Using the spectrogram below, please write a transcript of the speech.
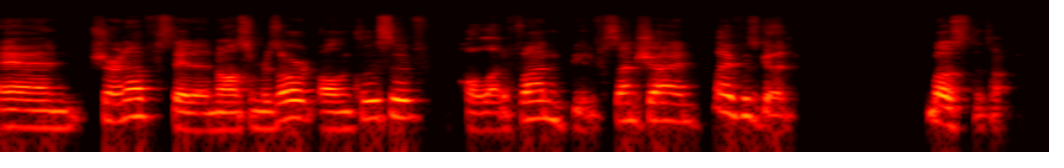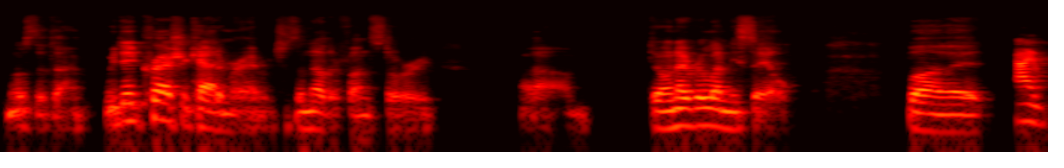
And sure enough, stayed at an awesome resort, all inclusive, whole lot of fun, beautiful sunshine. Life was good most of the time. Most of the time, we did crash a catamaran, which is another fun story. Um, don't ever let me sail, but I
